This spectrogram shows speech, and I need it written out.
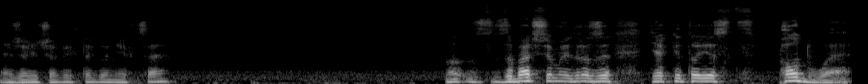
Jeżeli człowiek tego nie chce, no, zobaczcie, moi drodzy, jakie to jest podłe,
